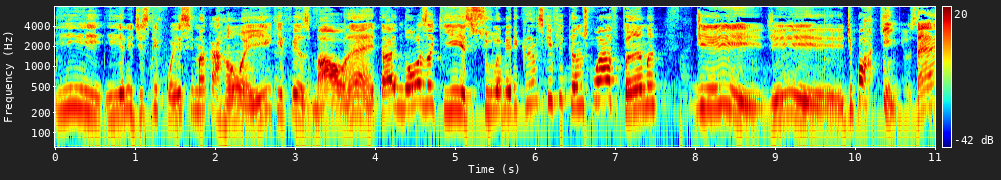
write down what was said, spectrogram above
E, e, ele disse que foi esse macarrão aí que fez mal, né? Então nós aqui, sul-americanos, que ficamos com a fama de, de, de porquinhos, né?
